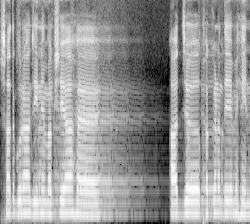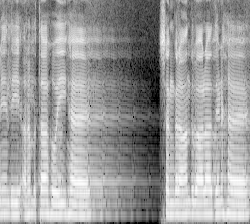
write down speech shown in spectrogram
ਸਤਿਗੁਰਾਂ ਜੀ ਨੇ ਬਖਸ਼ਿਆ ਹੈ। ਅੱਜ ਫੱਗਣ ਦੇ ਮਹੀਨੇ ਦੀ ਆਰੰਭਤਾ ਹੋਈ ਹੈ। ਸੰਗਰਾਂਦ ਵਾਲਾ ਦਿਨ ਹੈ।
